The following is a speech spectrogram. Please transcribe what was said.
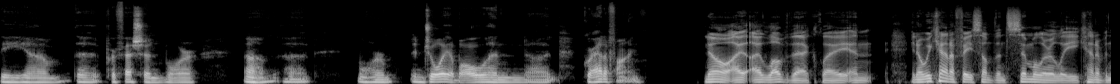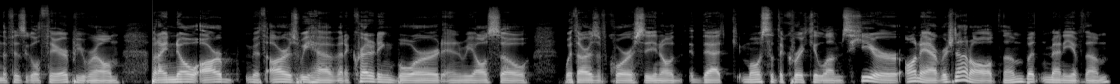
the um, the profession more um, uh, more enjoyable and uh, gratifying. No, I, I love that, Clay. And, you know, we kind of face something similarly kind of in the physical therapy realm. But I know our with ours, we have an accrediting board and we also with ours, of course, you know, that most of the curriculums here, on average, not all of them, but many of them,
